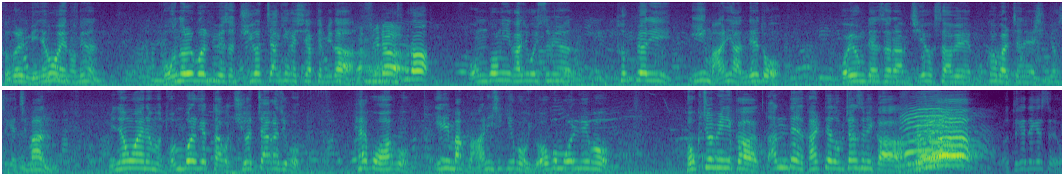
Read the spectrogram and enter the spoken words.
그걸 민영화해 놓으면 돈을 벌기 위해서 쥐어짜기가 시작됩니다. 맞습니다. 맞습니다. 공공이 가지고 있으면 특별히 이익 많이 안 내도 고용된 사람, 지역사회, 국가 발전에 신경 쓰겠지만 민영화해 놓으면 돈 벌겠다고 쥐어짜가지고 해고하고 일 막 많이 시키고 요금 올리고 독점이니까 딴 데 갈 데도 없지 않습니까? 맞습니다. 어떻게 되겠어요?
